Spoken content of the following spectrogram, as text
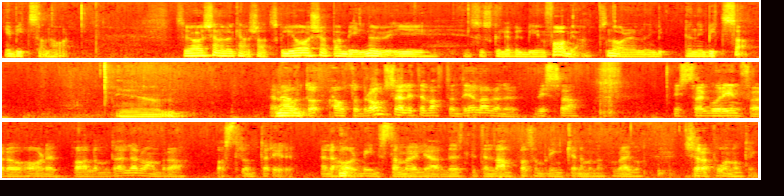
Ibizan har. Så jag känner väl kanske att skulle jag köpa en bil nu i, så skulle det väl bli en Fabia snarare än en, Ibiza. Eh, men, auto, autobroms är lite vattendelare nu. Vissa, vissa går in för det och har det på alla modeller och andra bara struntar i det. Eller har minsta möjliga. Det är en liten lampa som blinkar när man är på väg att köra på någonting.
